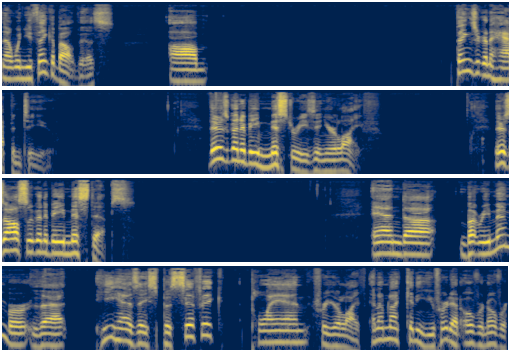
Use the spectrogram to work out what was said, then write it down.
now, when you think about this, um, things are going to happen to you. There's going to be mysteries in your life. There's also going to be missteps. And uh, but remember that he has a specific plan for your life. And I'm not kidding. You've heard that over and over.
